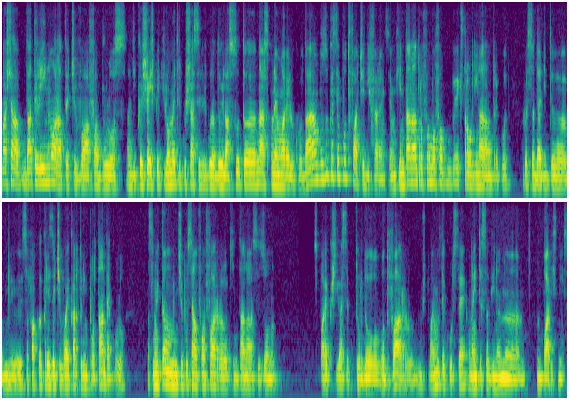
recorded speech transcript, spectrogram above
așa, datele ei nu arată ceva fabulos, adică 16 km cu 6,2% n-ar spune mare lucru, dar am văzut că se pot face diferențe. În Quintana, într-o formă extraordinară anul trecut, să, dea, să facă creeze ceva carturi importante acolo. Să nu uităm, începuseam fanfar Quintana sezonul se pare că câștigase Tour de Odvar, nu știu, mai multe curse înainte să vină în, în Paris-Nice.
